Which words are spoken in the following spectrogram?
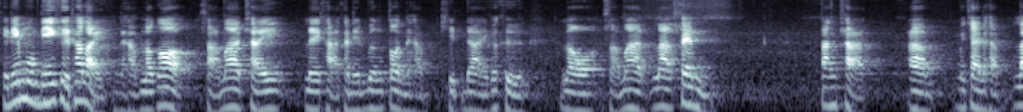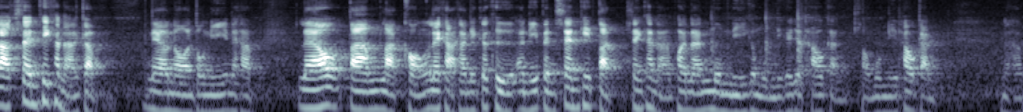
ทีนี้มุมนี้คือเท่าไหร่นะครับ เราก็สามารถใช้เลขาคณิตเบื้องต้นนะครับ คิดได้ก็คือ เราสามารถลากเส้นตั้งฉาก อ่าไม่ใช่นะครับลากเส้นที่ขนานกับแนวนอนตรงนี้นะครับ แล้วตามหลักของเลขาคณิตก็คือ อันนี้เป็นเส้นที่ตัดเส้นขนานเพราะนั้นมุมนี้กับมุมนี้ก็จะเท่ากันสองมุมนี้เท่ากันนะครับ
